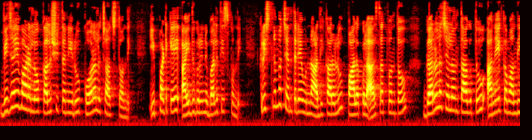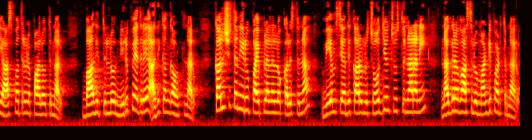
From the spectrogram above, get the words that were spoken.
విజయవాడలో కలుషిత నీరు కోరలు చాచుతోంది. ఇప్పటికే ఐదుగురిని బలి తీసుకుంది. కృష్ణమ్మ చెంతనే ఉన్న అధికారులు పాలకుల అలసత్వంతో గలల జలం తాగుతూ అనేక మంది ఆసుపత్రుల పాలవుతున్నారు. బాధితుల్లో నిరుపేదలే అధికంగా ఉంటున్నారు. కలుషిత నీరు పైప్లైన్లలో కలుస్తున్న వీఎంసీ అధికారులు చోద్యం చూస్తున్నారని నగరవాసులు మండిపడుతున్నారు.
